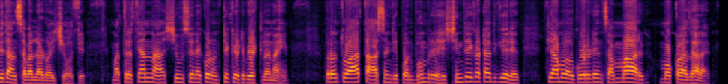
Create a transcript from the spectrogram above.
विधानसभा लढवायची होती. मात्र त्यांना शिवसेनेकडून तिकीट भेटलं नाही. परंतु आता संदीपान भुमरे हे शिंदे गटात गेलेत त्यामुळं गोरडेंचा मार्ग मोकळा झाला आहे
